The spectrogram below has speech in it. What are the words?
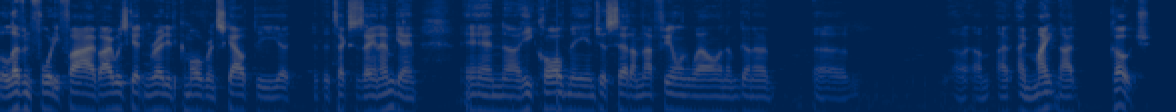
11:45, I was getting ready to come over and scout the uh, the Texas A&M game, and uh, he called me and just said, "I'm not feeling well, and I'm gonna, uh, uh, I'm- I, I might not coach."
